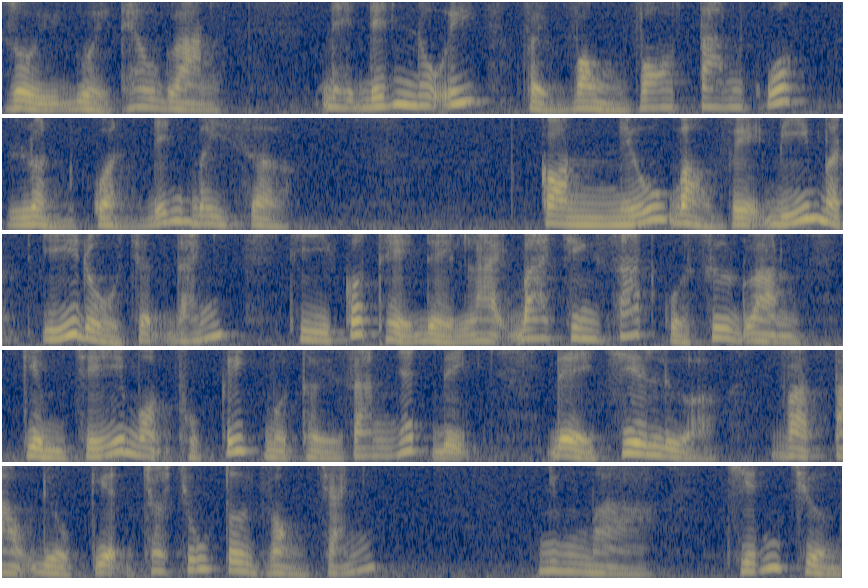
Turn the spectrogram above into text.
rồi đuổi theo đoàn để đến nỗi phải vòng vo tam quốc luẩn quẩn đến bây giờ. Còn nếu bảo vệ bí mật ý đồ trận đánh thì có thể để lại ba trinh sát của sư đoàn kiềm chế bọn phục kích một thời gian nhất định để chia lửa và tạo điều kiện cho chúng tôi vòng tránh. Nhưng mà chiến trường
